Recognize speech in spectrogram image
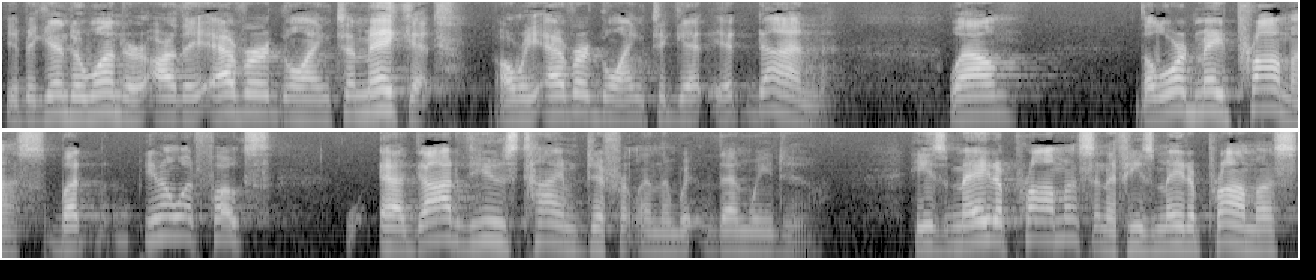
you begin to wonder are they ever going to make it? Are we ever going to get it done? Well, the Lord made promise, but you know what, folks? Uh, God views time differently than we, than we do. He's made a promise, and if He's made a promise,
